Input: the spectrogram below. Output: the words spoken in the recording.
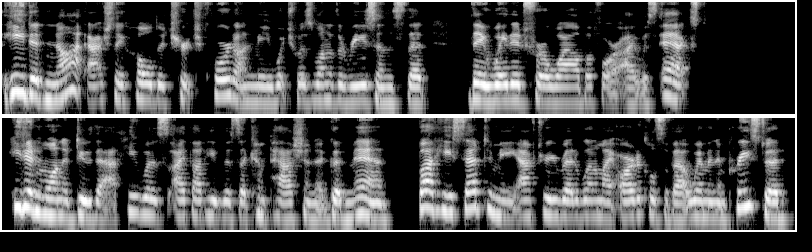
he did not actually hold a church court on me, which was one of the reasons that they waited for a while before I was exed he didn't want to do that. He was, I thought he was a compassionate, good man. But he said to me after he read one of my articles about women in priesthood,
